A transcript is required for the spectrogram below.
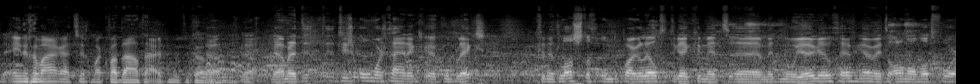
de enige waarheid zeg maar, qua data uit moeten komen. Ja, ja. maar het, het is onwaarschijnlijk uh, complex. Ik vind het lastig om de parallel te trekken met, uh, met milieuregelgeving. We weten allemaal wat voor,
